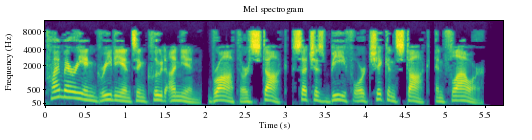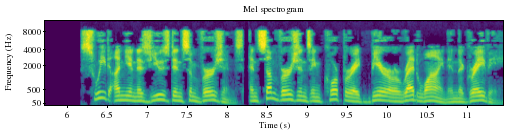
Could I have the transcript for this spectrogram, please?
Primary ingredients include onion, broth or stock, such as beef or chicken stock, and flour. Sweet onion is used in some versions, and some versions incorporate beer or red wine in the gravy.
